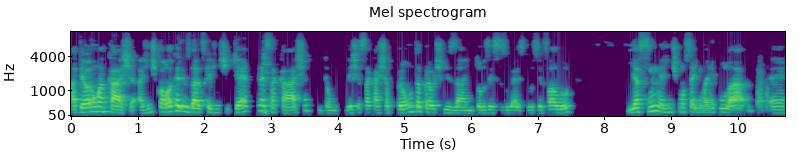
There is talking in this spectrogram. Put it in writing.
a TO é uma caixa. A gente coloca ali os dados que a gente quer nessa caixa, então deixa essa caixa pronta para utilizar em todos esses lugares que você falou. E assim a gente consegue manipular é,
